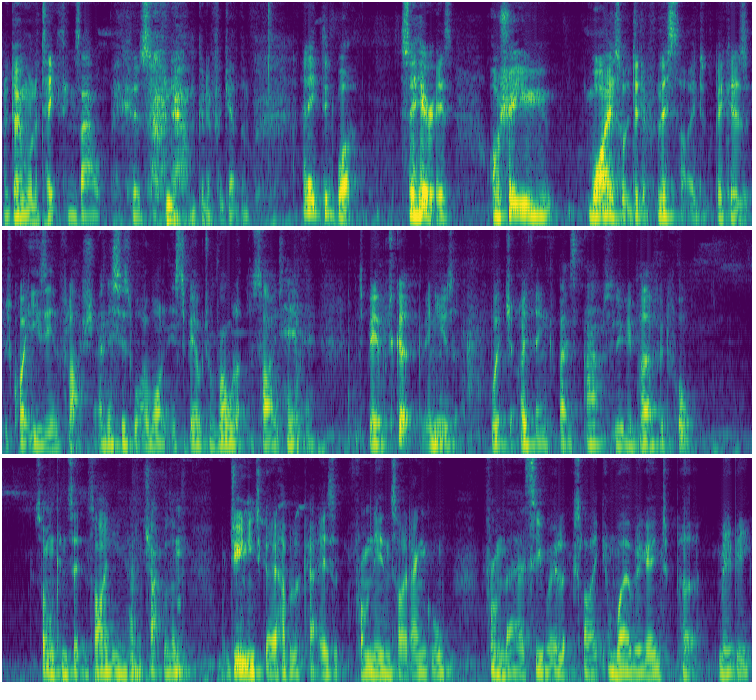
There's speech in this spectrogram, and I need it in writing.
I don't want to take things out because I know I'm going to forget them. And it did work. So here it is. I'll show you why I sort of did it from this side because it was quite easy and flush. And this is what I want is to be able to roll up the side here to be able to cook and use it, which I think that's absolutely perfect for. Someone can sit inside and you can have a chat with them what you need to go have a look at is from the inside angle, from there, see what it looks like and where we're going to put maybe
